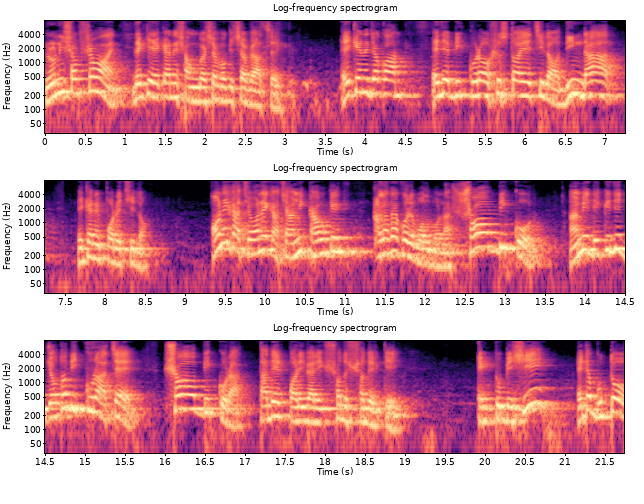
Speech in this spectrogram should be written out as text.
রনি সবসময় দেখি এখানে সঙ্গসেবক হিসাবে আছে। এইখানে যখন এই যে ভিক্ষুরা অসুস্থ হয়েছিল দিন রাত এখানে পড়েছিল। অনেক আছে অনেক আছে, আমি কাউকে আলাদা করে বলব না। সব ভিক্ষুর, আমি দেখি যে যত ভিক্ষুরা আছে, সব ভিক্ষুরা তাদের পারিবারিক সদস্যদেরকে একটু বেশি এটা বুদ্ধও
